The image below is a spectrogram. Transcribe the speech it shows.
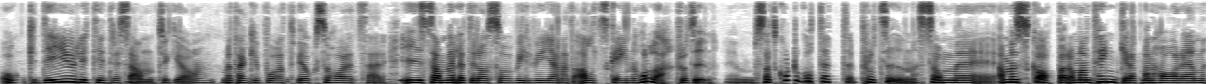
och det är ju lite intressant tycker jag med tanke på att vi också har ett så här i samhället idag så vill vi gärna att allt ska innehålla protein. Ehm, så att kort och gott ett protein som eh, ja, men skapar, om man tänker att man har en,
